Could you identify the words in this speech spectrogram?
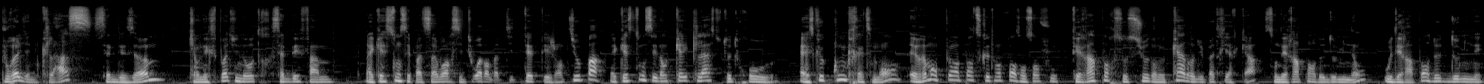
pour elle il y a une classe, celle des hommes, qui en exploite une autre, celle des femmes. La question c'est pas de savoir si toi dans ta petite tête t'es gentil ou pas. La question c'est dans quelle classe tu te trouves. Est-ce que concrètement, et vraiment peu importe ce que t'en penses, on s'en fout, tes rapports sociaux dans le cadre du patriarcat sont des rapports de dominants ou des rapports de dominés?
